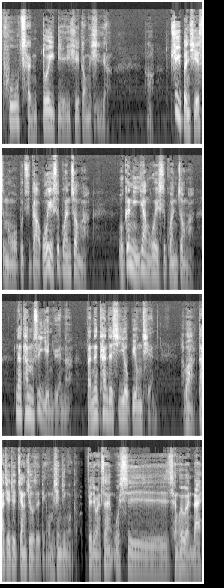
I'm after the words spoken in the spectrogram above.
铺陈堆叠一些东西呀。啊，剧本写什么我不知道，我也是观众啊，我跟你一样，我也是观众啊。那他们是演员呐、啊，反正看这戏又不用钱，好不好？大家就将就着点。我们先进广告，飞碟晚餐，我是陈慧文。来，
